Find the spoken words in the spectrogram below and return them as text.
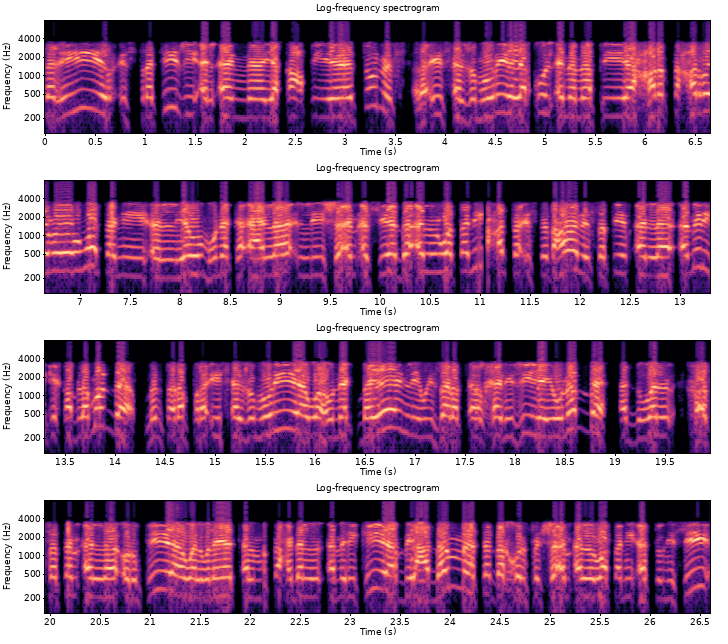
تغيير استراتيجي الآن يقع في تونس. رئيس الجمهورية يقول أننا في حرب تحرر وطني. اليوم هناك إعلاء لشأن السيادة الوطنية حتى استدعاء للسفير الأمريكي قبل مدة من طرف رئيس الجمهورية وهناك بيان لوزارة الخارجية ينبه الدول خاصة الأوروبية والولايات المتحدة الأمريكية بعدم التدخل في الشأن الوطني التونسي.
